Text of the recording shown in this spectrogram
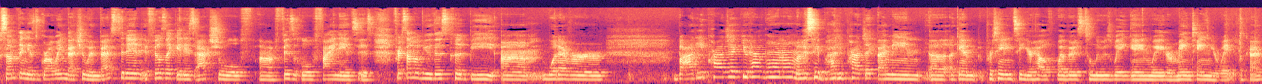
something is growing that you invested in it feels like it is actual uh, physical finances for some of you this could be um, whatever body project you have going on. When I say body project, I mean, uh, again, pertaining to your health, whether it's to lose weight, gain weight, or maintain your weight, okay?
